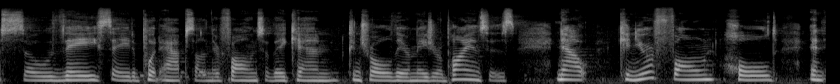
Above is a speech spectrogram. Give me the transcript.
so they say to put apps on their phone so they can control their major appliances. Now, can your phone hold an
